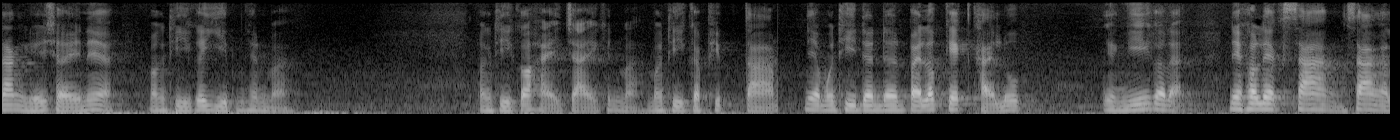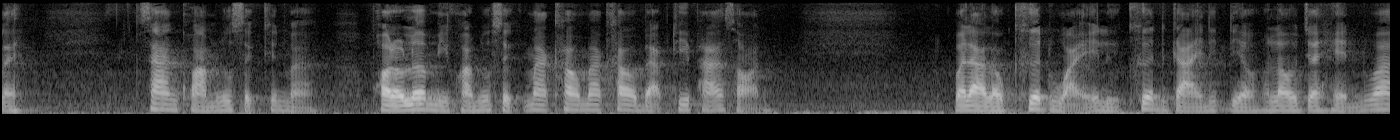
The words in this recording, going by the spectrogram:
นั่งอยู่เฉยๆเนี่ย บางทีก็ยิ้มขึ้นมา บางทีก็หายใจขึ้นมา บางทีกระพริบตาเนี่ยบางทีเดินเดินไปแล้วเก๊กถ่ายรูป อย่างนี้ก็ได้เนี่ยเขาเรียกสร้างสร้างอะไร สร้างความรู้สึกขึ้นมา พอเราเริ่มมีความรู้สึกมากเข้ามากเข้าแบบที่พระสอน เวลาเราเคลื่อนไหวหรือเคลื่อนกายนิดเดียว เราจะเห็นว่า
